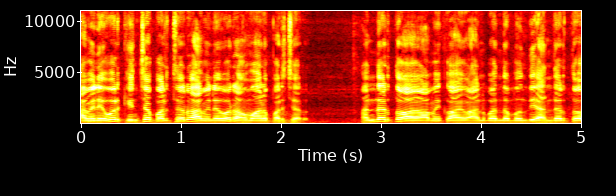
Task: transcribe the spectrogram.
ఆమెను ఎవరు కించపరిచారు ఆమెను ఎవరు అవమానపరిచారు. అందరితో ఆమెకు అనుబంధం ఉంది. అందరితో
